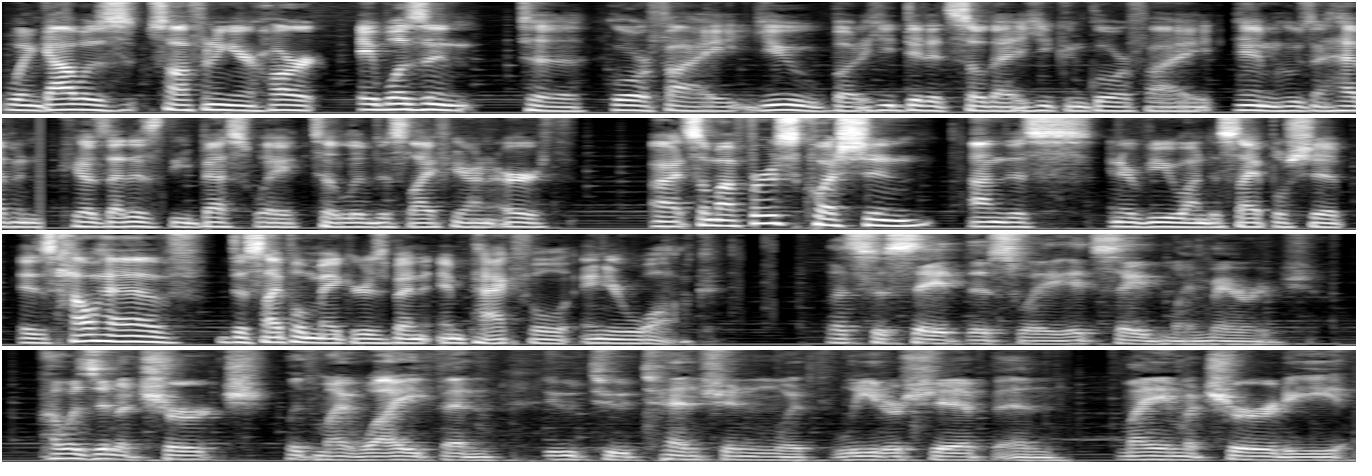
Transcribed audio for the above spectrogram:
When God was softening your heart, it wasn't to glorify you, but he did it so that he can glorify him who's in heaven because that is the best way to live this life here on earth. All right, so my first question on this interview on discipleship is how have disciple makers been impactful in your walk? Let's just say it this way it saved my marriage. I was in a church with my wife, and due to tension with leadership and my immaturity,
